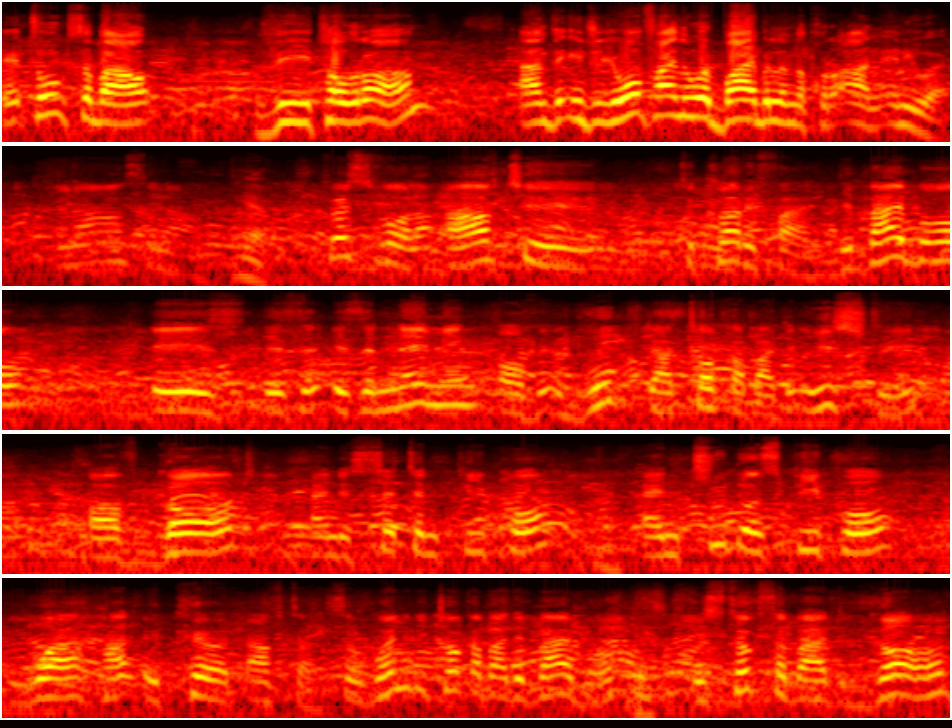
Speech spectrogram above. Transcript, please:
It talks about the Torah and the Injil. You won't find the word Bible in the Quran anywhere. Can I answer now? Yeah. First of all, I have to, to clarify. The Bible is, is, a, is a naming of a book that talk about the history of God and a certain people, and through those people, what ha- occurred after. So when we talk about the Bible, it talks about God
